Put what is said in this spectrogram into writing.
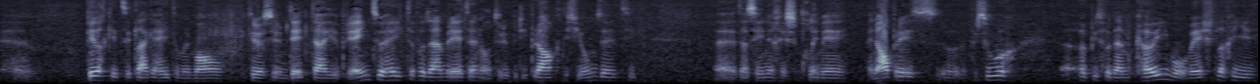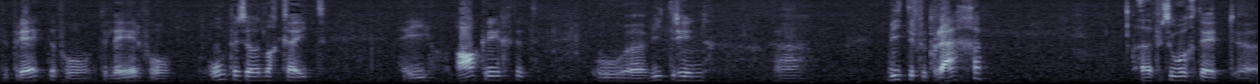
äh, vielleicht gibt es eine Gelegenheit, wir mal in grösserem Detail über Einzelheiten von dem reden oder über die praktische Umsetzung. Äh, das ist ein bisschen mehr ein Abriss, ein Versuch, etwas von dem Geheu, wo westliche Interpreten von der Lehre von Unpersönlichkeit haben angerichtet und äh, weiterhin äh, weiter verbrechen. Äh, versucht dort äh,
